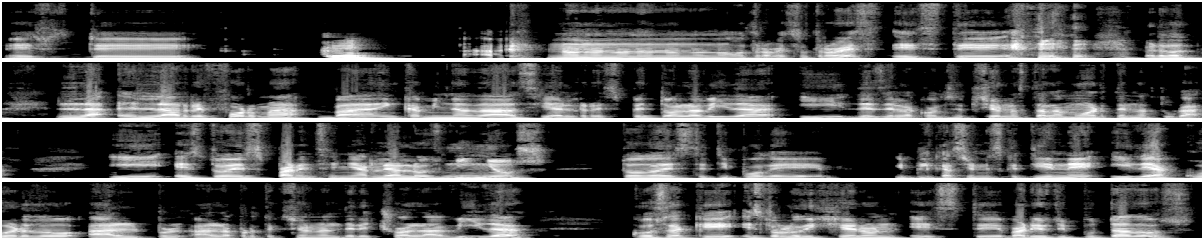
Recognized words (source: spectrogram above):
este, ¿qué? A ver, no, no, no, no, no, no, no, otra vez, otra vez, este, perdón, la, la reforma va encaminada hacia el respeto a la vida y desde la concepción hasta la muerte natural. Y esto es para enseñarle a los niños todo este tipo de implicaciones que tiene y de acuerdo al, a la protección al derecho a la vida, cosa que esto lo dijeron este, varios diputados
